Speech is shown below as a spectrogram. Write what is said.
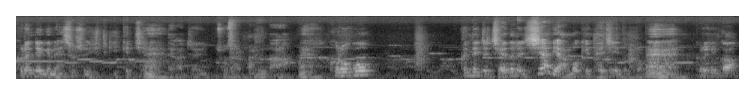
그런 얘기는 했을 수 있, 겠지 네. 내가 이제 조사를 받는다. 네. 그러고 근데 이제 쟤들은 씨알이 안 먹게 대진이도 그렇고 네. 그러니까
